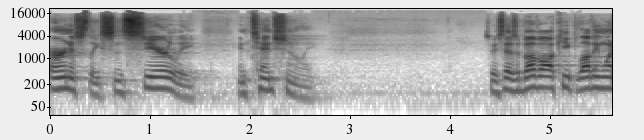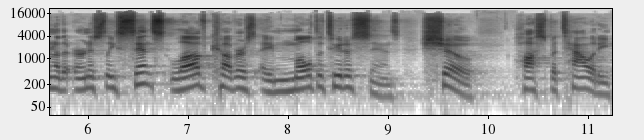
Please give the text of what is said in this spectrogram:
earnestly, sincerely, intentionally. So he says, above all, keep loving one another earnestly, since love covers a multitude of sins. Show hospitality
